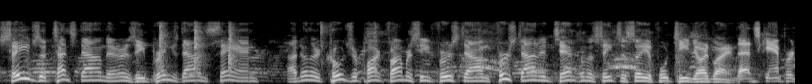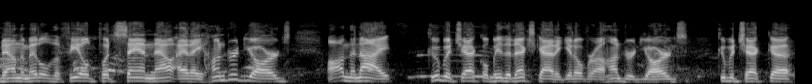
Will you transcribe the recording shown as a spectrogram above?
saves a touchdown there as he brings down Sand. Another Crozier Park Pharmacy first down. First down and 10 from the St. Cecilia 14 yard line. That scamper down the middle of the field puts Sand now at 100 yards on the night. Kubicek will be the next guy to get over 100 yards. Kubicek uh,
